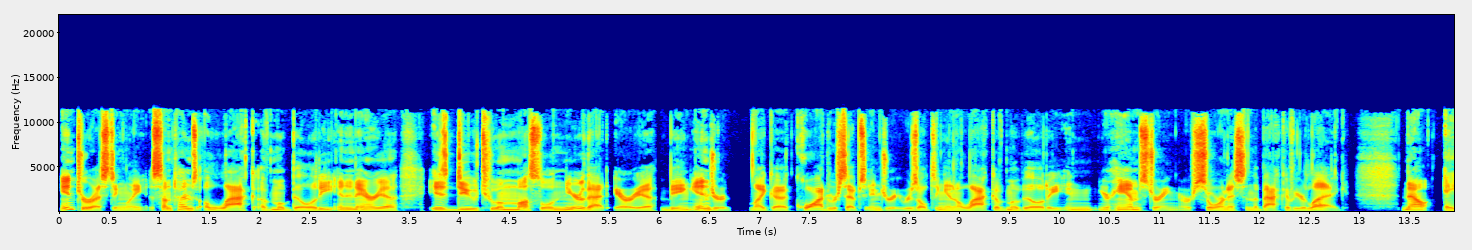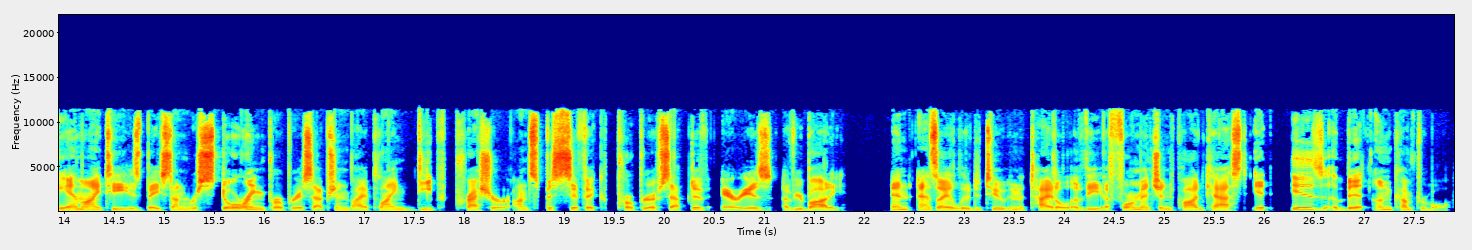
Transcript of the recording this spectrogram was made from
Interestingly, sometimes a lack of mobility in an area is due to a muscle near that area being injured like a quadriceps injury, resulting in a lack of mobility in your hamstring or soreness in the back of your leg. Now, AMIT is based on restoring proprioception by applying deep pressure on specific proprioceptive areas of your body. And as I alluded to in the title of the aforementioned podcast, it is a bit uncomfortable,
